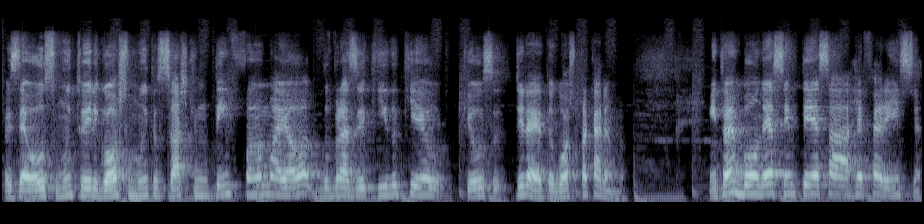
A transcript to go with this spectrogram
Pois é, eu ouço muito ele, gosto muito. Eu acho que não tem fã maior do Brasil aqui do que eu, que eu ouço direto. Eu gosto pra caramba. Então é bom, né? Sempre ter essa referência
